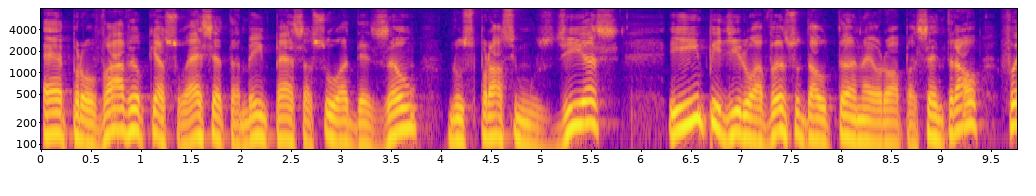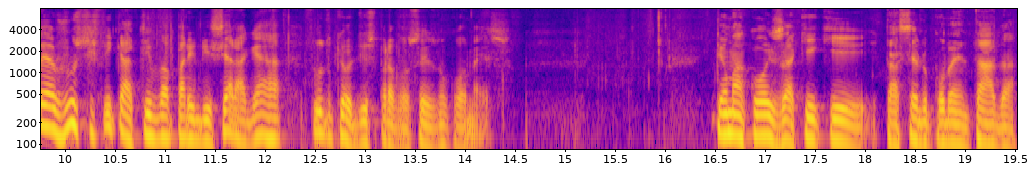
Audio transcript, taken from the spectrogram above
É provável que a Suécia também peça sua adesão nos próximos dias e impedir o avanço da OTAN na Europa Central foi a justificativa para iniciar a guerra, tudo que eu disse para vocês no começo. Tem uma coisa aqui que está sendo comentada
